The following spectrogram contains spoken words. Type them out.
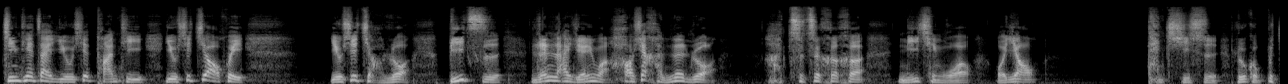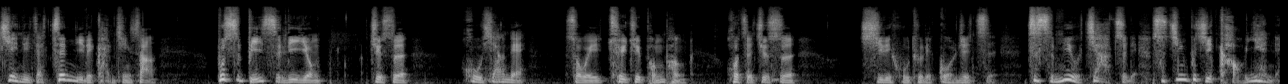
今天在有些团体、有些教会、有些角落，彼此人来人往，好像很热络啊，吃吃喝喝，你请我我邀。但其实，如果不建立在真理的感情上，不是彼此利用，就是。互相的所谓吹吹捧捧，或者就是稀里糊涂的过日子，这是没有价值的，是经不起考验的。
